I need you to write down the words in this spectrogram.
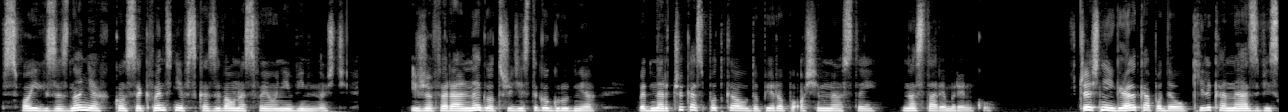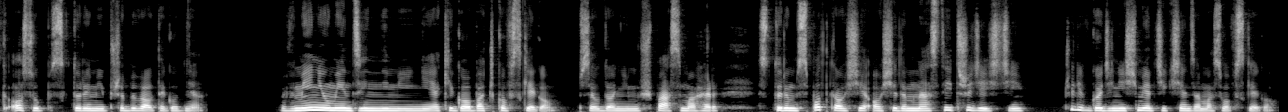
W swoich zeznaniach konsekwentnie wskazywał na swoją niewinność i że feralnego 30 grudnia Bednarczyka spotkał dopiero po 18 na Starym Rynku. Wcześniej Grelka podał kilka nazwisk osób, z którymi przebywał tego dnia. Wymienił m.in. niejakiego Baczkowskiego, pseudonim Szpasmacher, z którym spotkał się o 17.30, czyli w godzinie śmierci księdza Masłowskiego.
